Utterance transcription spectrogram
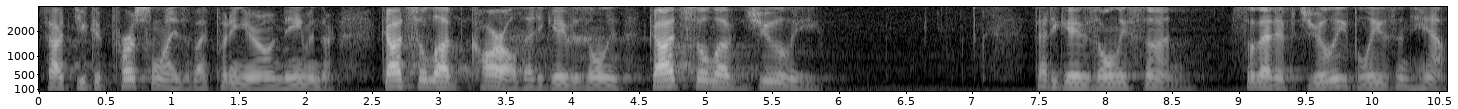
In fact, you could personalize it by putting your own name in there. God so loved Carl that he gave his only, God so loved Julie that he gave his only son, so that if Julie believes in him,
